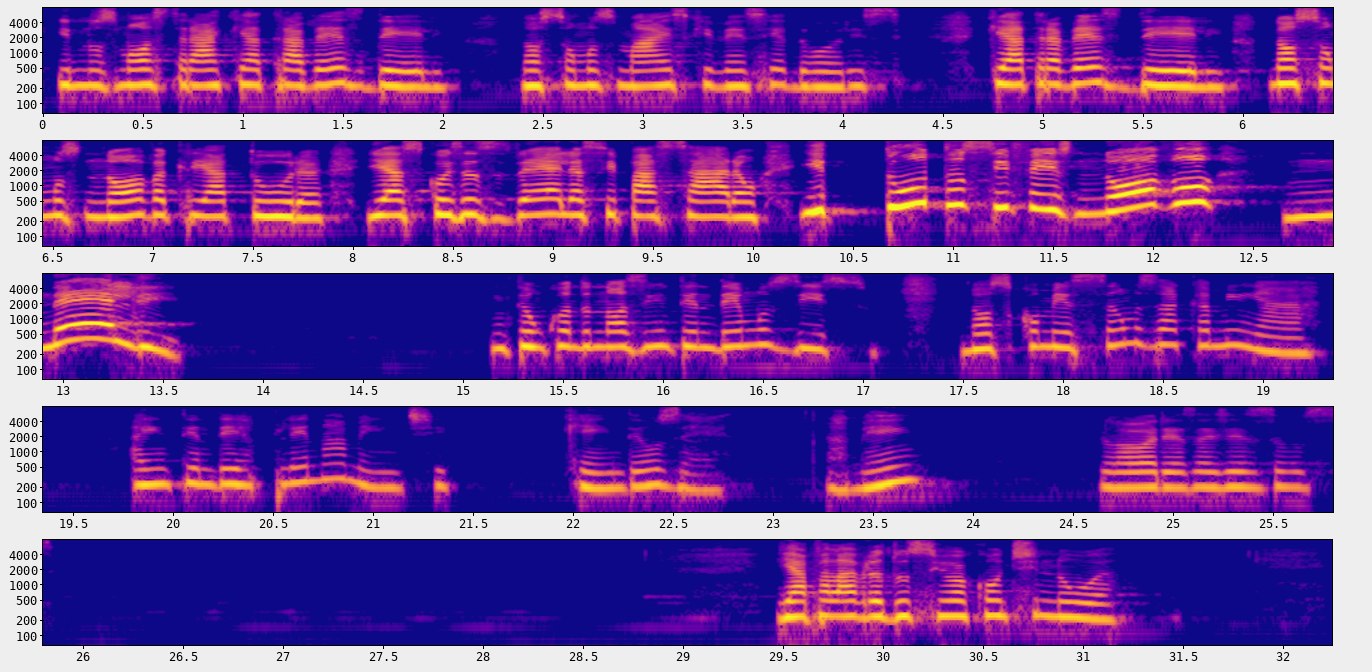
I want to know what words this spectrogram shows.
e nos mostrar que através dele nós somos mais que vencedores. Que através dele nós somos nova criatura e as coisas velhas se passaram e tudo se fez novo nele. Então, quando nós entendemos isso, nós começamos a caminhar, a entender plenamente quem Deus é. Amém? Glórias a Jesus. E a palavra do Senhor continua.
